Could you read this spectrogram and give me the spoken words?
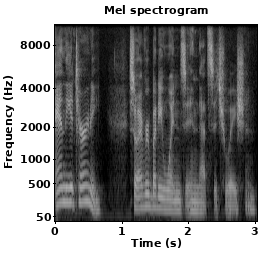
and the attorney. So everybody wins in that situation.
